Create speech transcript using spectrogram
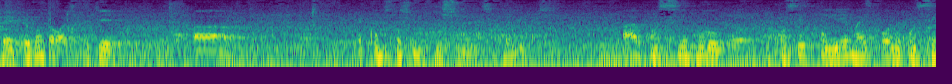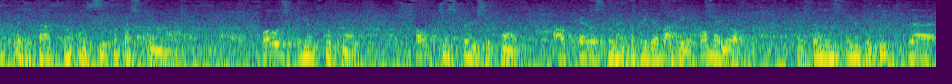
Bem, pergunta ótima, porque ah, é como se fosse um vício, né, suplementos. Ah, eu consigo, eu consigo comer, mas pô, não consigo ter resultados, não consigo comprar suplemento. Qual o suplemento que eu compro? Qual tipo de suplemento que eu compro? Ah, eu quero o suplemento para perder a barriga. Qual o melhor? Tenho um suplemento aqui para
